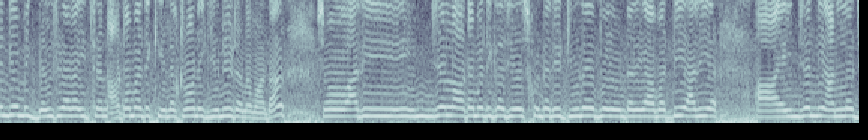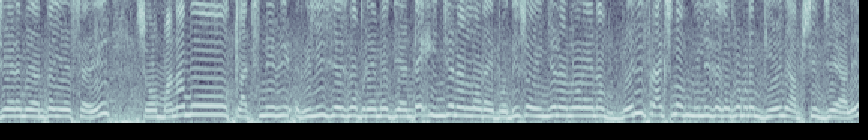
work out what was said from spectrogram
ఏంటో మీకు తెలుసు కదా it's an automatic electronic unit అనమాట సో అది ఇంజన్లో ఆటోమేటిక్గా చేసుకుంటుంది ట్యూన్ అయిపోయి ఉంటుంది కాబట్టి అది ఆ ఇంజన్ని అన్లోడ్ చేయడం ఇదంతా చేస్తుంది. సో మనము క్లచ్ని రిలీజ్ చేసినప్పుడు ఏమైంది అంటే ఇంజన్ అన్లోడ్ అయిపోద్ది. సో ఇంజన్ అన్లోడ్ అయిన వెరీ ఫ్రాక్షన్ ఆఫ్ మిల్లీ సెకండ్స్లో మనం గేర్ని అప్షిఫ్ట్ చేయాలి.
